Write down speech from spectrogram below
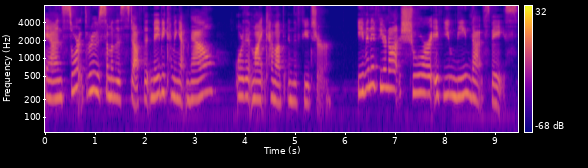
and sort through some of this stuff that may be coming up now or that might come up in the future. Even if you're not sure if you need that space,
